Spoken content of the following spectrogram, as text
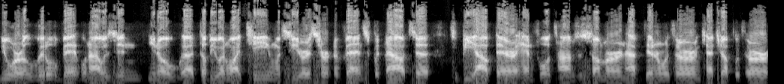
knew her a little bit when I was in you know uh, WNYT and would see her at certain events, but now to to be out there a handful of times a summer and have dinner with her and catch up with her,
